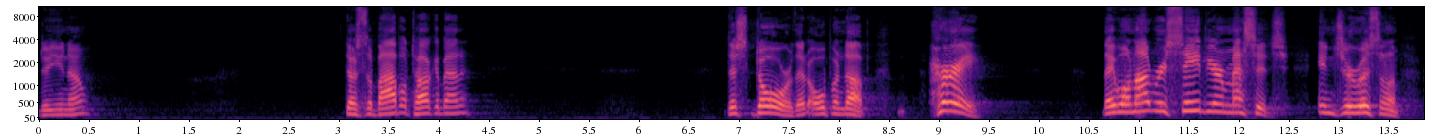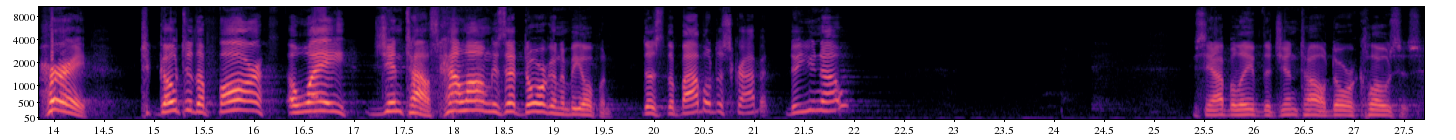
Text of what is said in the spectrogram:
Do you know? Does the Bible talk about it? This door that opened up. Hurry. They will not receive your message in Jerusalem. Hurry. To go to the far away Gentiles. How long is that door going to be open? Does the Bible describe it? Do you know? You see, I believe the Gentile door closes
